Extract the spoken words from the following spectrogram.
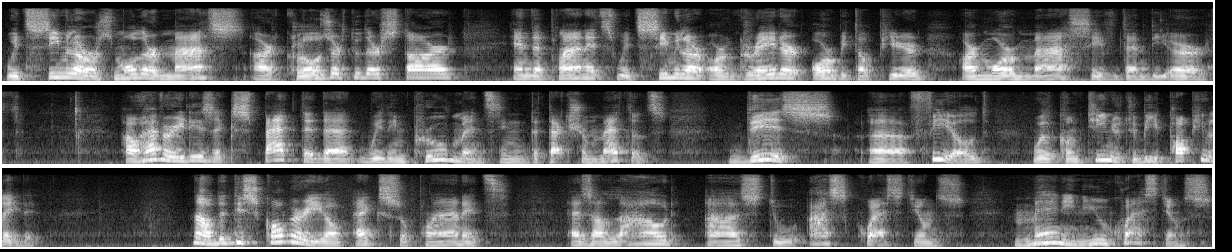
with similar or smaller mass are closer to their star and the planets with similar or greater orbital period are more massive than the Earth. However, it is expected that with improvements in detection methods, this uh, field will continue to be populated. Now, the discovery of exoplanets has allowed us to ask questions, many new questions,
